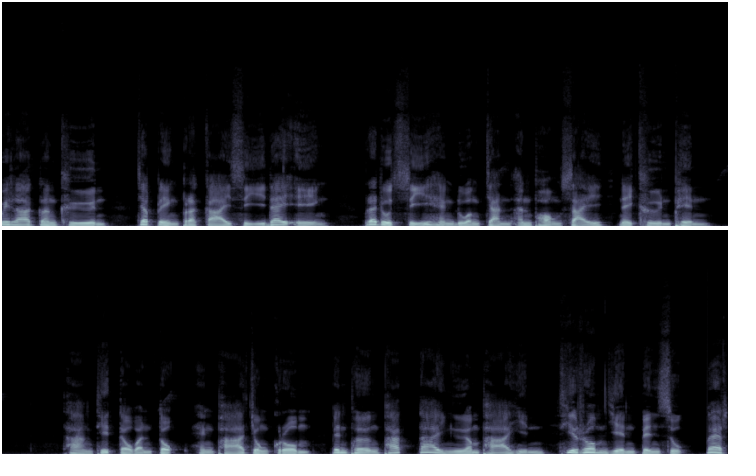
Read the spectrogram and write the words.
เวลากลางคืนจะเปล่งประกายสีได้เอง ประดุดสีแห่งดวงจันทร์อันผ่องใสในคืนเพ็ญทางทิศตะวันตกแห่งผาจงกรม เป็นเพิงพักใต้เงื้อมผาหินที่ร่มเย็นเป็นสุข แวด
